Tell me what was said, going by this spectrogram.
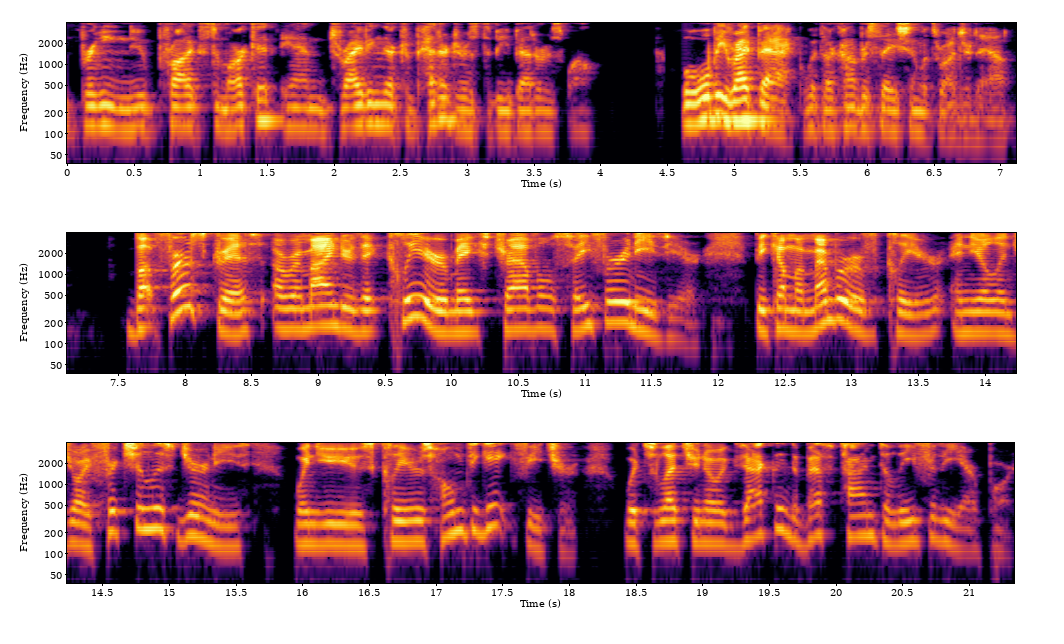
bringing new products to market and driving their competitors to be better as well. Well, we'll be right back with our conversation with Roger Dow. But first, Chris, a reminder that Clear makes travel safer and easier. Become a member of Clear and you'll enjoy frictionless journeys when you use Clear's Home to Gate feature, which lets you know exactly the best time to leave for the airport.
